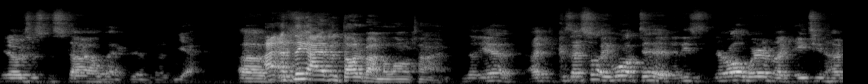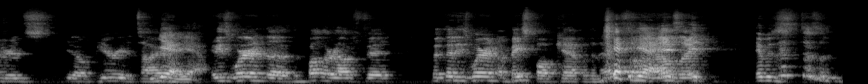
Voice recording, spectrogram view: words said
you know, it was just the style back then. But Yeah. Uh, I, I think I haven't thought about it in a long time. yeah, because I, saw he walked in and he's they're all wearing like 1800s you know period attire. Yeah, yeah. and he's wearing the, the butler outfit, but then he's wearing a baseball cap with an X Yeah, yeah, I it, was like, it, it was. this doesn't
